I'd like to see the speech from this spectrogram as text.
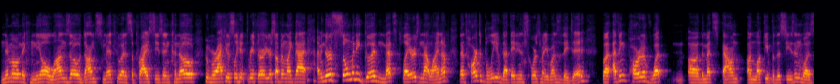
Nimmo, McNeil, Alonso, Dom Smith, who had a surprise season, Cano, who miraculously hit 330 or something like that. I mean, there are so many good Mets players in that lineup that it's hard to believe that they didn't score as many runs as they did. But I think part of what uh, the Mets found unlucky for this season was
